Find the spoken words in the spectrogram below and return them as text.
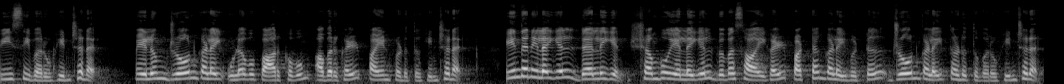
வீசி வருகின்றனர். மேலும் ட்ரோன்களை உளவு பார்க்கவும் அவர்கள் பயன்படுத்துகின்றனர். இந்த நிலையில் டெல்லியின் ஷம்பு எல்லையில் விவசாயிகள் பட்டங்களை விட்டு ட்ரோன்களை தடுத்து வருகின்றனர்.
